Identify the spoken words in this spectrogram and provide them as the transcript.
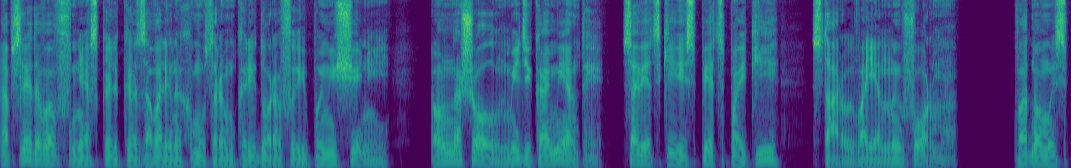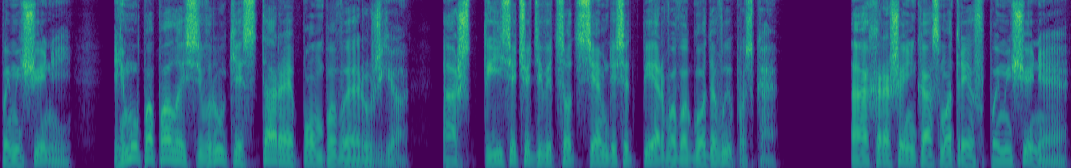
Обследовав несколько заваленных мусором коридоров и помещений, он нашел медикаменты, советские спецпайки старую военную форму. В одном из помещений ему попалось в руки старое помповое ружье, аж 1971 года выпуска. А хорошенько осмотрев помещение,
